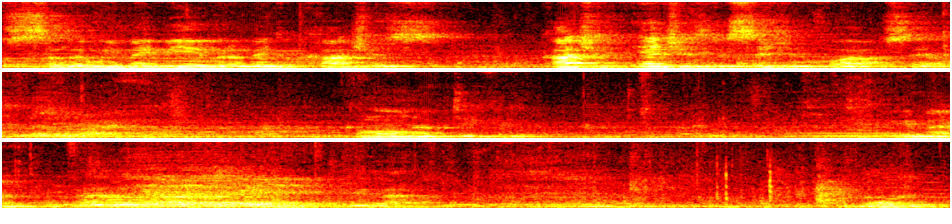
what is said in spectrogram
so that we may be able to make a conscious, conscientious decision for ourselves. Come on up, Deacon. Amen. Good morning.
